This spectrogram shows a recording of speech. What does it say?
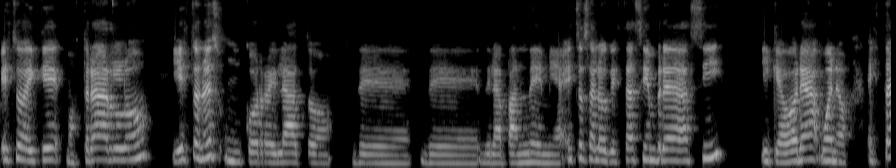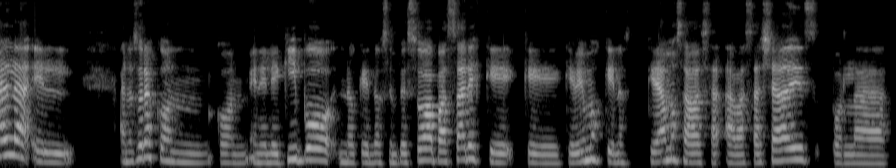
esto hay que mostrarlo y esto no es un correlato de, la pandemia. Esto es algo que está siempre así y que ahora, bueno, está el, a nosotras con, en el equipo lo que nos empezó a pasar es que, vemos que nos quedamos avasallados por la,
